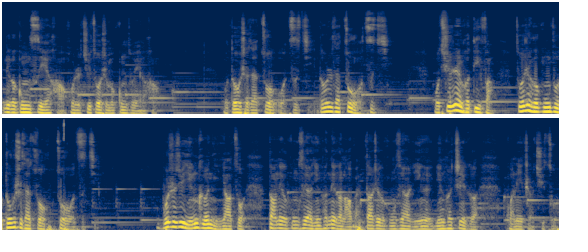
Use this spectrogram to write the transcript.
那个公司也好，或者去做什么工作也好，我都是在做我自己，都是在做我自己。我去任何地方做任何工作，都是在做做我自己，不是去迎合你要做到那个公司要迎合那个老板，到这个公司要迎合迎合这个管理者去做。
